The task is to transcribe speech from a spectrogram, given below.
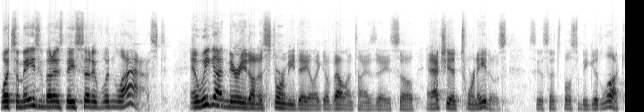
what's amazing about it is they said it wouldn't last. And we got married on a stormy day, like a Valentine's Day, so, and actually had tornadoes. So that's supposed to be good luck.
